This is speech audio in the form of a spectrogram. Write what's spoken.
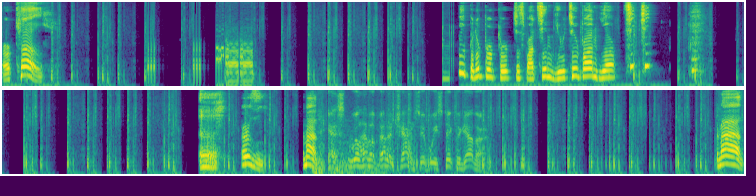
Okay. Beep, boop, boop, boop, Just watching YouTube on here. uh, where's he? Come on. Yes, we'll have a better chance if we stick together. Come on!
